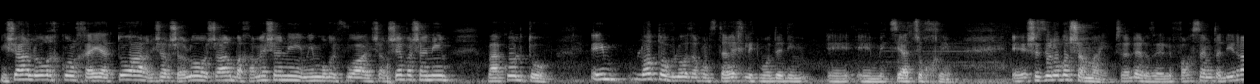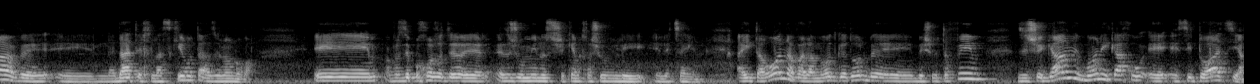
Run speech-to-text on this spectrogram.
נשאר לאורך כל חיי התואר, נשאר שלוש, ארבע, חמש שנים, אם הוא רפואה נשאר שבע שנים, והכל טוב. אם לא טוב לו, אז אנחנו נצטרך להתמודד עם אה, אה, מציאת שוכרים. אה, שזה לא בשמיים, בסדר? זה לפרסם את הדירה ולדעת איך להשכיר אותה, זה לא נורא. אבל זה בכל זאת איזשהו מינוס שכן חשוב לי לציין. היתרון אבל המאוד גדול בשותפים זה שגם אם בואו ניקח סיטואציה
